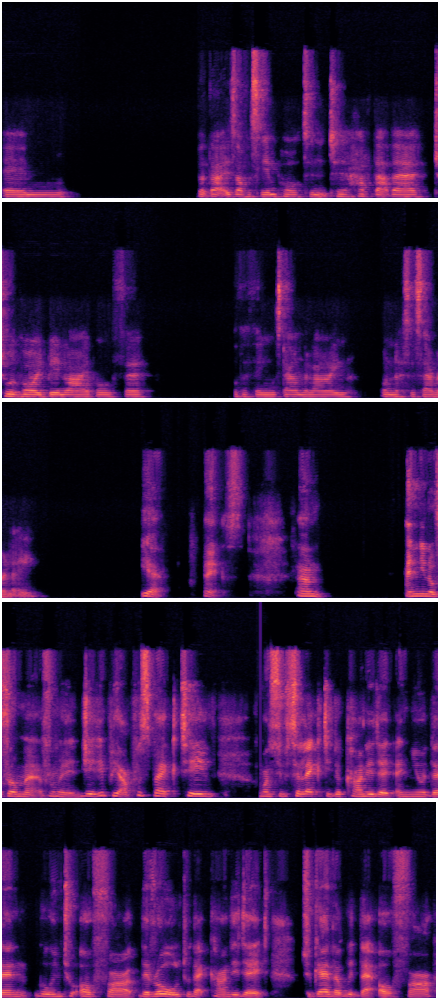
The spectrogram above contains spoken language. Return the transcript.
Um, but that is obviously important to have that there to avoid being liable for other things down the line unnecessarily. Yeah, thanks. Um, and you know, from a, from a GDPR perspective, once you've selected a candidate and you're then going to offer the role to that candidate together with that offer,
